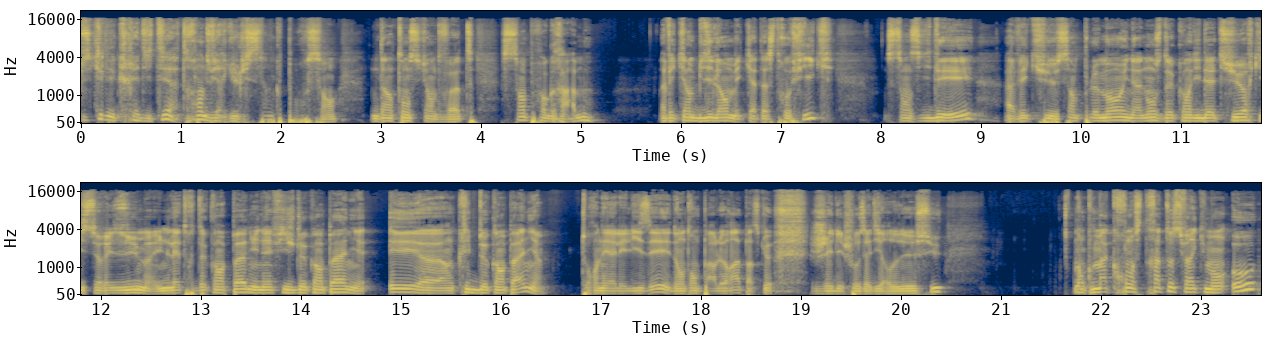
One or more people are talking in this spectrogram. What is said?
puisqu'il est crédité à 30,5% d'intention de vote, sans programme, avec un bilan mais catastrophique, sans idée, avec euh, simplement une annonce de candidature qui se résume à une lettre de campagne, une affiche de campagne et euh, un clip de campagne tourné à l'Elysée et dont on parlera parce que j'ai des choses à dire dessus. Donc Macron stratosphériquement haut,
